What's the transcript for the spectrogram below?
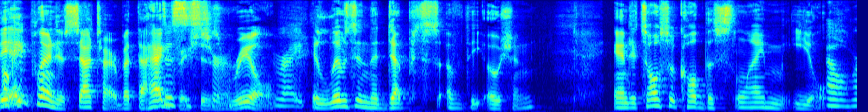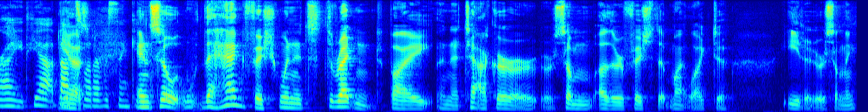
The Okay. eggplant is satire, but the This hagfish is is, real. Right. It lives in the depths of the ocean, and it's also called the slime eel. Oh, right. Yeah, that's Yes. what I was thinking. And so the hagfish, when it's threatened by an attacker or, or some other fish that might like to eat it or something,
